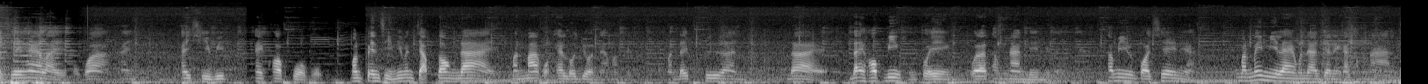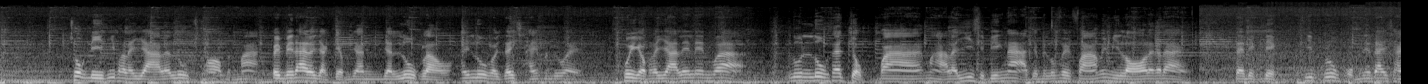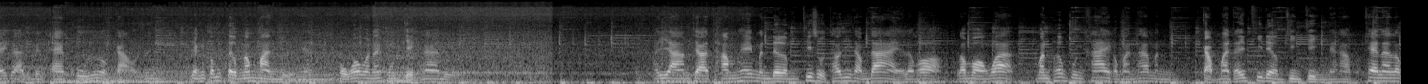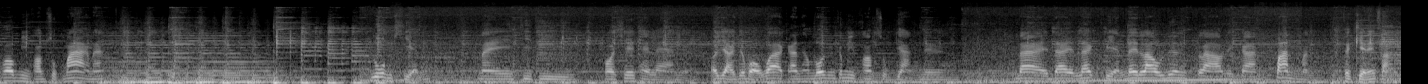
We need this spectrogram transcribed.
อเช่ให้อะไรผมว่าให้ให้ชีวิตให้ครอบครัวผม มันเป็นสิ่งที่มันจับต้องได้ มันมากกว่าแค่รถยนต์นะมันเป็นมันได้เพื่อนได้ได้ฮ็อบบี้ของตัวเอง เวลาทำงานเหนื่อยๆถ้ามีเป็นปอร์เช่เนี่ยมันไม่มีแรงบันดาลใจในการทำงาน โชคดีที่ภรรยาและลูกชอบมันมาก เป็นไปได้เราอยากเก็บยันยันลูกเรา ให้ลูกเราได้ใช้มันด้วย คุยกับภรรยาเล่นๆว่า รุ่นลูกถ้าจบมามหาลัย 20 ปีข้างหน้าอาจจะเป็นรถไฟฟ้าไม่มีล้อแล้วก็ได้ แต่เด็กๆ ที่ลูกผมเนี่ยได้ใช้ก็อาจจะเป็นแอร์คูลรุ่นเก่าๆซึ่งยังต้องเติมน้ำมันอยู่เนี่ยผมว่าวันนั้นคงเจ๋งหน้าดู พยายามจะทำให้มันเดิมที่สุดเท่าที่ทำได้ แล้วก็เรามองว่ามันเพิ่มคุณค่ากับมันถ้ามันกลับมาได้ที่เดิมจริง ๆ นะครับ แค่นั้นเราก็มีความสุขมากนะ ร่วมเขียนใน GT Porsche Thailand เนี่ยเราอยากจะบอกว่าการทำรถมันก็มีความสุขอย่างหนึ่ง ได้ได้แลกเปลี่ยนได้เล่าเรื่องกล่าวในการปั้นมันจะเขียนให้ฟัง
